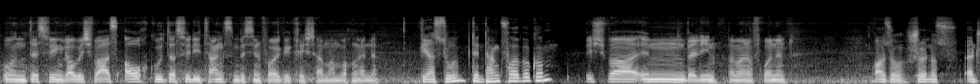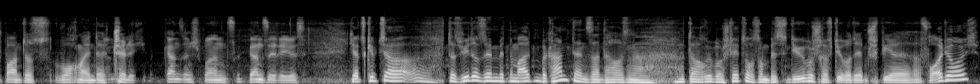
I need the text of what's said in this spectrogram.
Und deswegen glaube ich, war es auch gut, dass wir die Tanks ein bisschen voll gekriegt haben am Wochenende. Wie hast du den Tank voll bekommen? Ich war in Berlin bei meiner Freundin. Also schönes, entspanntes Wochenende, chillig. Ganz entspannt, ganz seriös. Jetzt gibt es ja äh, das Wiedersehen mit einem alten Bekannten in Sandhausen. Darüber steht doch so ein bisschen die Überschrift über dem Spiel. Freut ihr euch?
